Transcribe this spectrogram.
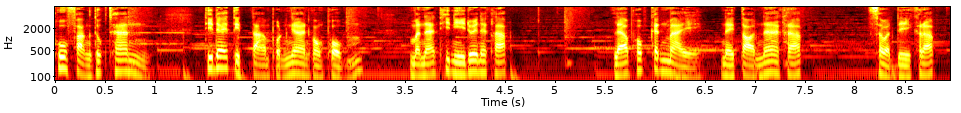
ผู้ฟังทุกท่าน ที่ได้ติดตามผลงานของผม มาณที่นี้ด้วยนะครับ แล้วพบกันใหม่ในตอนหน้าครับ สวัสดีครับ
